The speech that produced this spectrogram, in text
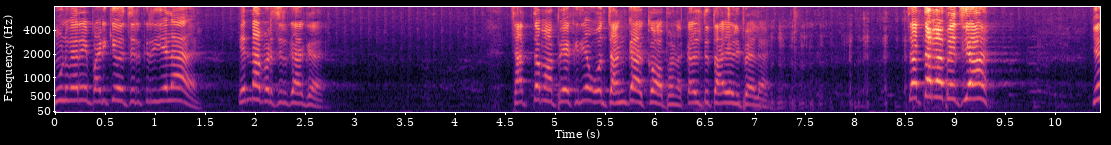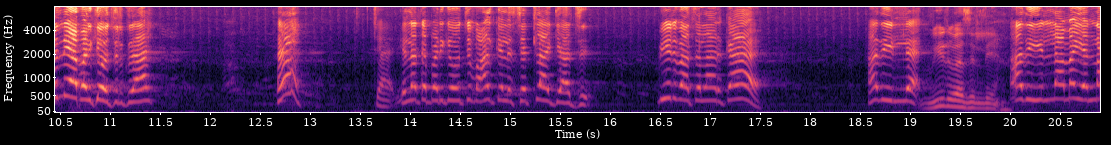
மூணு பேரையும் படிக்க வச்சிருக்கிறீங்களா? என்ன படிச்சிருக்காங்க? சத்தமா பேக்குறியா? உன் தங்க அக்கா அப்ப நான் கழட்டு தாயொலி பேல. சத்தமா பேச்சியா என்னையா படிக்க வச்சிருக்கிற? சரி எல்லாத்தையும் படிக்க வச்சு வாழ்க்கையில செட்டில் ஆக்கியாச்சு. வீடு வாசல்லாம் இருக்கா? அது இல்லை. வீடு வாசல் இல்லையா? அது இல்லாம என்ன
